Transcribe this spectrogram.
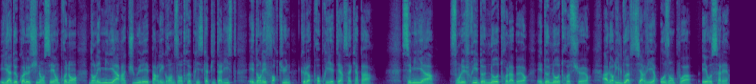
Il y a de quoi le financer en prenant dans les milliards accumulés par les grandes entreprises capitalistes et dans les fortunes que leurs propriétaires s'accaparent. Ces milliards sont le fruit de notre labeur et de notre sueur. Alors ils doivent servir aux emplois et aux salaires.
